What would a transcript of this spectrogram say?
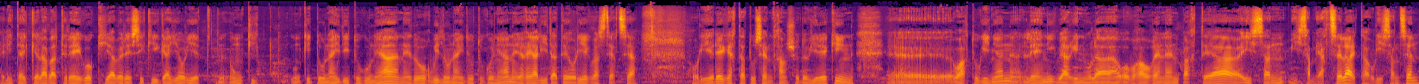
elitaikela bat ere egokia bereziki gai horiet unkitu nahi ditugunean edo urbildu nahi ditugunean errealitate horiek baztertzea hori ere gertatu zen transo de birekin e, oartu ginen lehenik behar ginula obra horren lehen partea izan, izan behartzela eta hori izan zen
